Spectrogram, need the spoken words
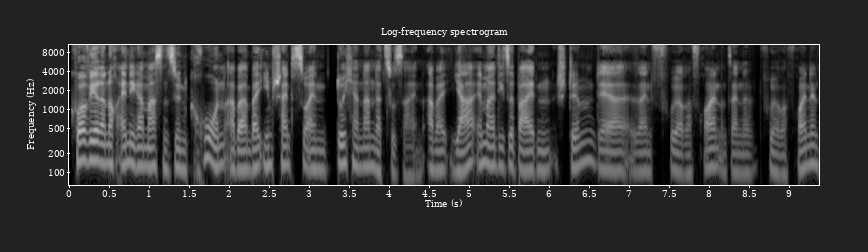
Chor wäre noch einigermaßen synchron, aber bei ihm scheint es so ein Durcheinander zu sein. Aber ja, immer diese beiden Stimmen, der sein früherer Freund und seine frühere Freundin.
